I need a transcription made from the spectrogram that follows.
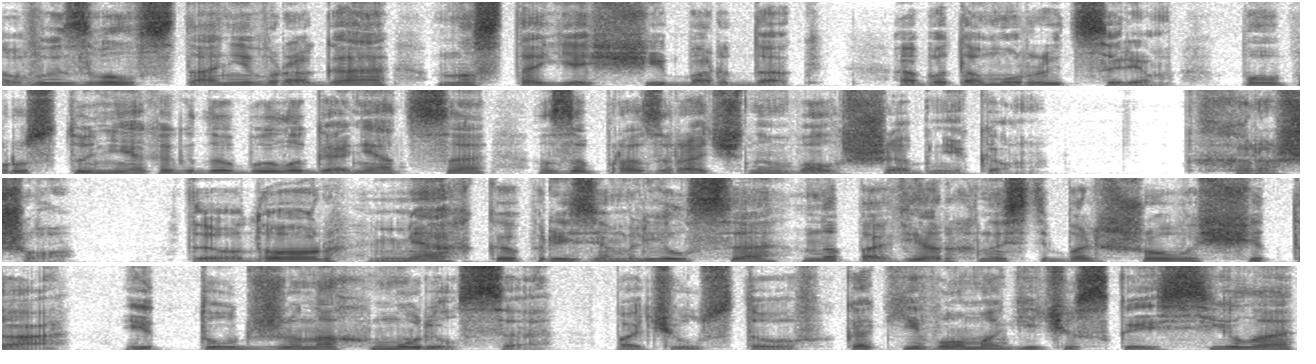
вызвал в стане врага настоящий бардак, а потому рыцарям попросту некогда было гоняться за прозрачным волшебником. Хорошо. Теодор мягко приземлился на поверхность большого щита и тут же нахмурился, почувствовав, как его магическая сила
